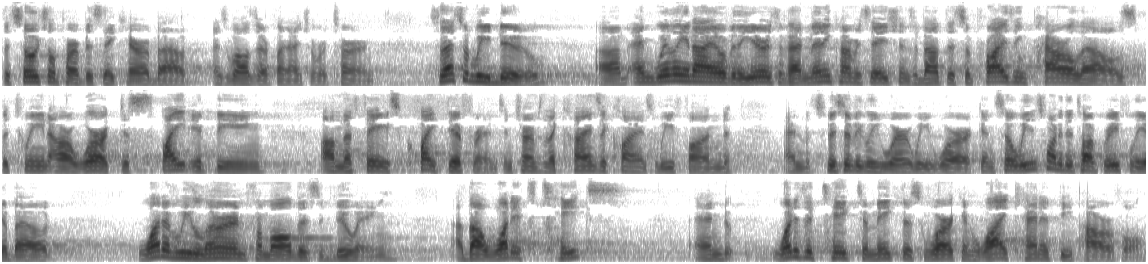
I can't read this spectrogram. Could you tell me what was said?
the social purpose they care about as well as their financial return. So that's what we do. Um, and Willy and I, over the years, have had many conversations about the surprising parallels between our work, despite it being on the face quite different in terms of the kinds of clients we fund and specifically where we work. And so we just wanted to talk briefly about what have we learned from all this doing, about what it takes, and what does it take to make this work, and why can it be powerful?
